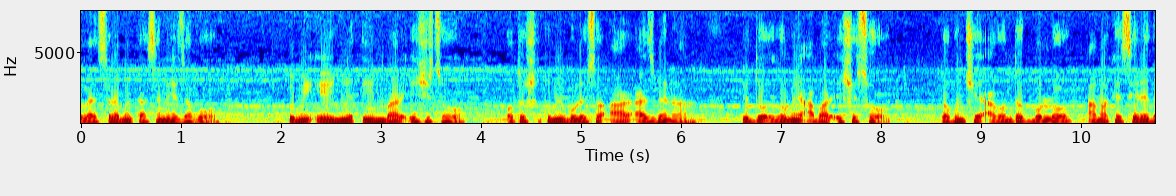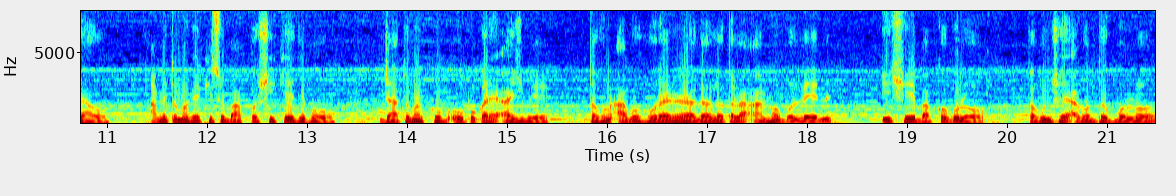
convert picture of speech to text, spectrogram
আলাইসাল্লামের কাছে নিয়ে যাব। তুমি এই নিয়ে তিনবার এসেছ, অথচ তুমি বলেছ আর আসবে না, কিন্তু তুমি আবার এসেছ। তখন সে আগন্তুক বলল, আমাকে ছেড়ে দাও, আমি তোমাকে কিছু বাক্য শিখিয়ে দেব, যা তোমার খুব উপকারে আসবে। তখন আবু হুরাইরা তাআলা আনহু বললেন কি সেই বাক্যগুলো। তখন সে আগন্তুক বলল,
